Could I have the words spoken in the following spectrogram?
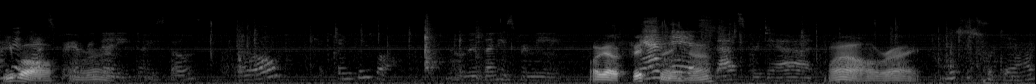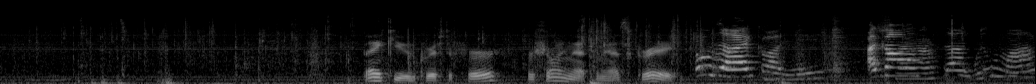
I bet T-ball. That's for All right. everybody, don't you suppose? Oh, and two ball. No, the bunny's for me. Oh, I got a fish And thing, this. huh? That's for Dad. Wow, all right. This is for Dad. Thank you, Christopher, for showing that to me. That's great. Oh, I got it. I got that too, Mom. I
